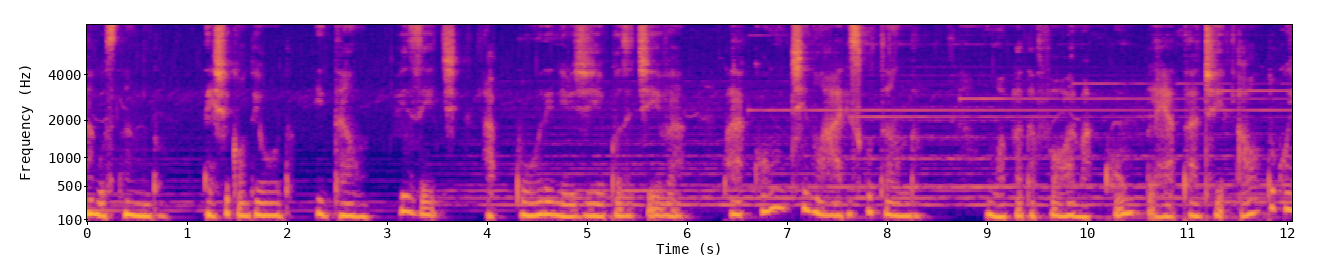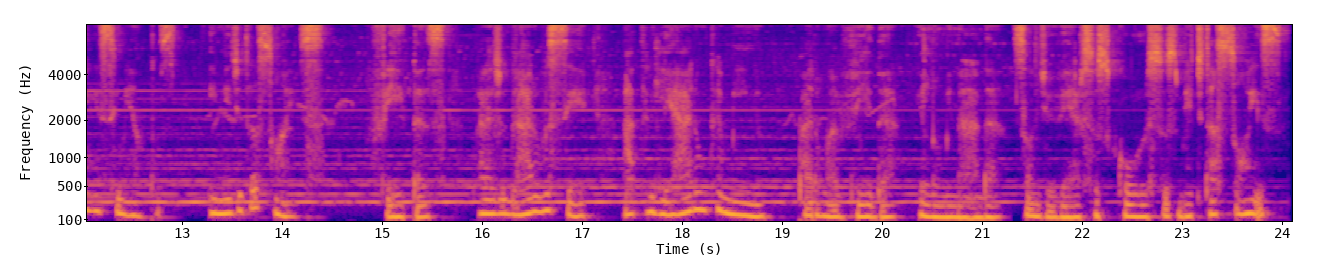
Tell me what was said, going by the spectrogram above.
Tá gostando deste conteúdo? Então visite a Pura Energia Positiva para continuar escutando uma plataforma completa de autoconhecimentos e meditações feitas para ajudar você a trilhar um caminho para uma vida iluminada. São diversos cursos, meditações,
